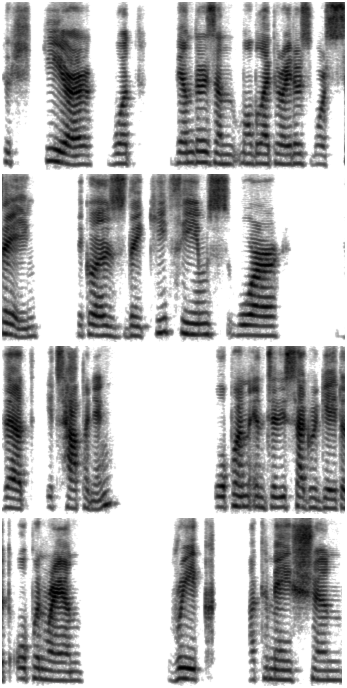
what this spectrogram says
to hear what vendors and mobile operators were saying because the key themes were that it's happening open and disaggregated open RAN, RIC, automation,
